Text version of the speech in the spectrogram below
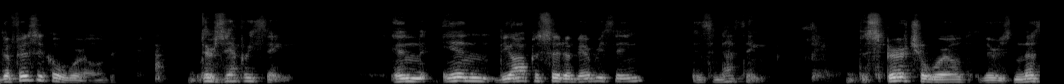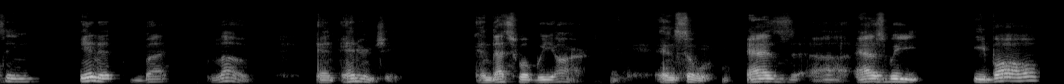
the physical world, there's everything. In, in the opposite of everything is nothing. The spiritual world, there's nothing in it but love and energy and that's what we are. And so, as uh, as we evolve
